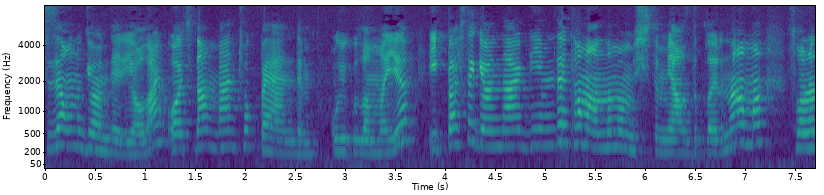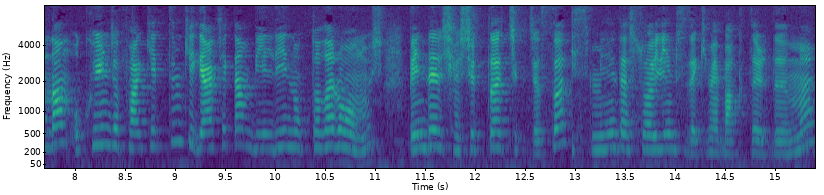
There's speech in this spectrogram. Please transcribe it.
Size onu gönderiyorlar. O açıdan ben çok beğendim uygulamayı. İlk başta gönderdiğimde tam anlamamıştım yazdıklarını ama sonradan okuyunca fark ettim ki gerçekten bildiği noktalar olmuş. Beni de şaşırttı açıkçası. İsmini de söyleyeyim size kime baktırdığımı.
